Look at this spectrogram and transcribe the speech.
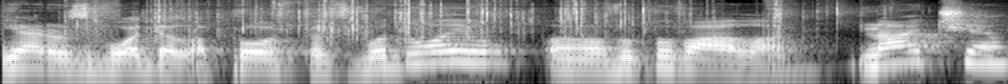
Я розводила просто з водою, е, випивала наче.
